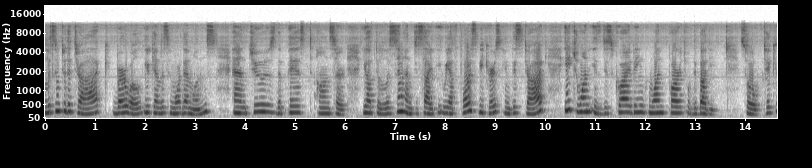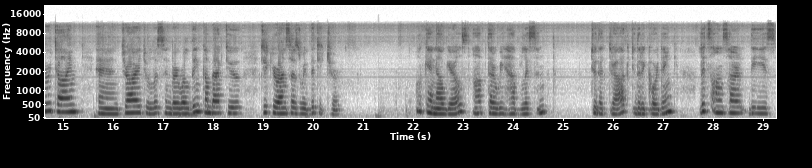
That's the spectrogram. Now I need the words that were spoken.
listen to the track very well. You can listen more than once and choose the best answer. You have to listen and decide. We have four speakers in this track each one is describing one part of the body. So take your time and try to listen very well. Then come back to take your answers with the teacher. Okay, now girls, after we have listened to the track, to the recording, let's answer these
